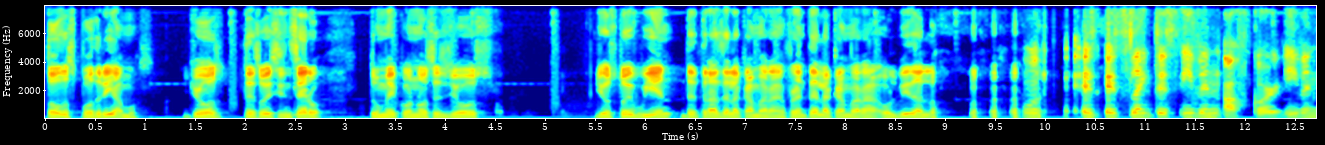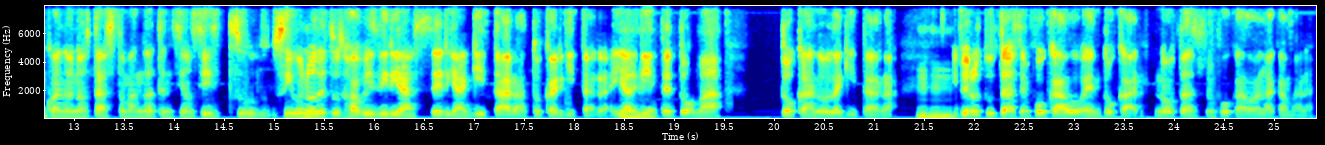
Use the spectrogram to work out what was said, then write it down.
todos podríamos. Yo te soy sincero, tú me conoces, yo, yo estoy bien detrás de la cámara, enfrente de la cámara, olvídalo. Well, it's, it's like this, even off guard, even cuando no estás tomando atención. Si, tu- si uno de tus hobbies diría sería guitarra, tocar guitarra, y alguien te toma tocando la guitarra, pero tú estás enfocado en tocar, no estás enfocado en la cámara.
